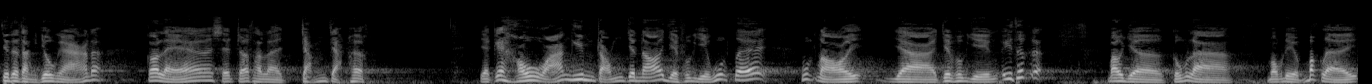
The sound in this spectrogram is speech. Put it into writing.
trên tinh thần vô ngã đó có lẽ sẽ trở thành là chậm chạp hơn. Và cái hậu quả nghiêm trọng trên nó về phương diện quốc tế quốc nội và trên phương diện ý thức đó, bao giờ cũng là một điều bất lợi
